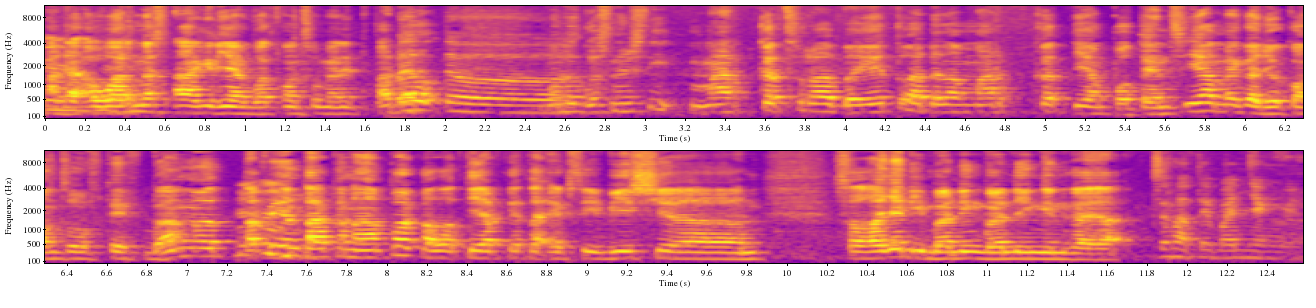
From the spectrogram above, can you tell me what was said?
Ada awareness akhirnya buat konsumen itu. Padahal Betul. menurut gue sendiri sih market Surabaya itu adalah market yang potensial mereka juga konsumtif banget. Tapi entah kenapa kalau tiap kita exhibition selalu aja dibanding bandingin kayak curhatnya panjang nih.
